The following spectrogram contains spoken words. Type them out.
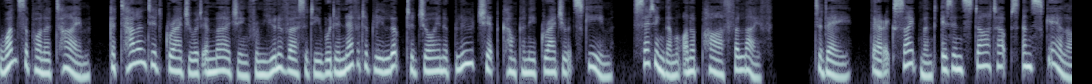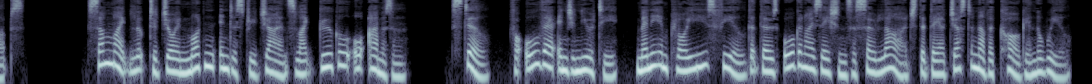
Once upon a time, a talented graduate emerging from university would inevitably look to join a blue chip company graduate scheme, setting them on a path for life. Today, their excitement is in startups and scale ups. Some might look to join modern industry giants like Google or Amazon. Still, for all their ingenuity, many employees feel that those organizations are so large that they are just another cog in the wheel.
